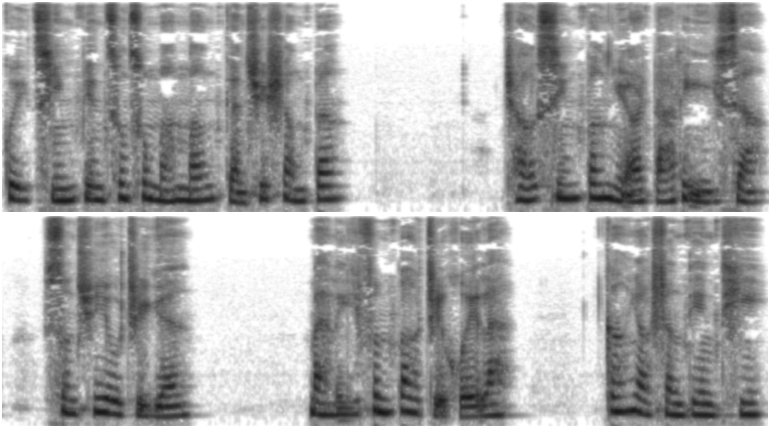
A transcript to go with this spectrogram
桂琴便匆匆忙忙赶去上班，朝兴帮女儿打理一下，送去幼稚园，买了一份报纸回来，刚要上电梯，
